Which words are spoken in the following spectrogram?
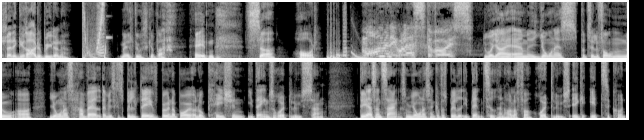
Slet ikke i radiobilerne. Men du skal bare have den så hårdt. Morgen med Nicolas, The Voice. Du og jeg er med Jonas på telefonen nu, og Jonas har valgt, at vi skal spille Dave, Burner Boy og Location i dagens Rødt Lys sang. Det er altså en sang, som Jonas han kan få spillet i den tid, han holder for rødt lys. Ikke et sekund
